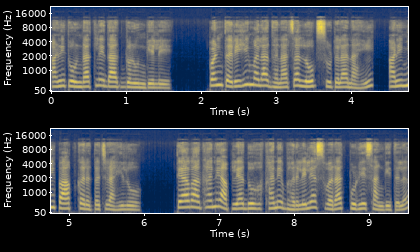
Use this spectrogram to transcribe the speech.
आणि तोंडातले दात गळून गेले. पण तरीही मला धनाचा लोभ सुटला नाही आणि मी पाप करतच राहिलो. त्या वाघाने आपल्या दोहखाने भरलेल्या स्वरात पुढे सांगितलं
